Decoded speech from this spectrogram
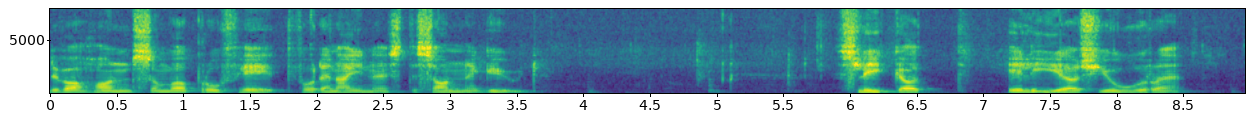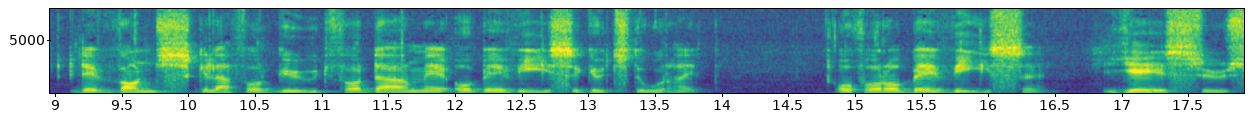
Det var han som var profet for den eneste sanne Gud. Slik at Elias gjorde det vanskelig for Gud for dermed å bevise Guds storhet. Og for å bevise Jesus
